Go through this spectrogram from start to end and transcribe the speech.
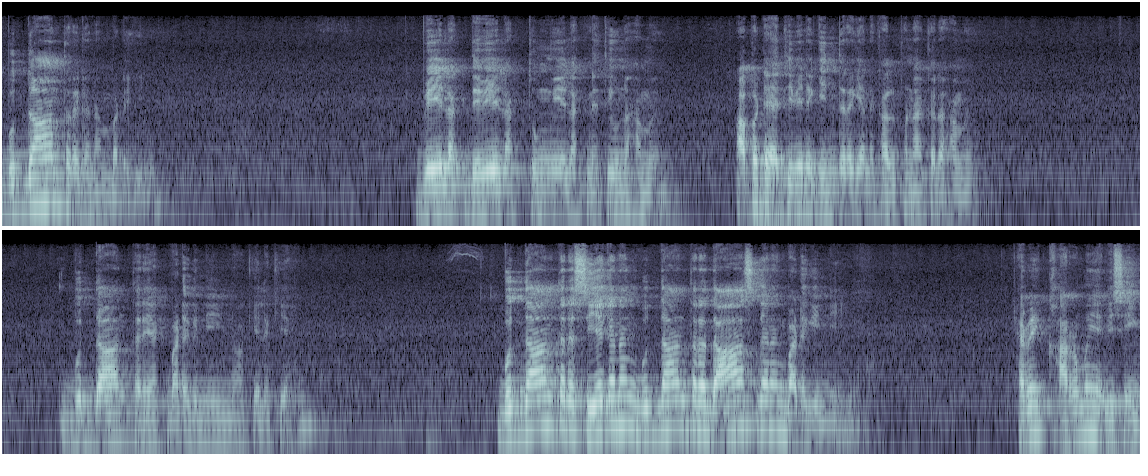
බුද්ධාන්තර ගණන් බඩගින්නේ. වේලක් දෙවේලක් තුන් වේලක් නැති වුනහම අපට ඇති වෙන ගින්දර ගැන කල්පනා කරාම බුද්ධාන්තරයක් බඩගිනි ඉන්නවා කියලා කියහම බුද්ධාන්තර 100 ගණන් බුද්ධාන්තර 10 ගණන් බඩගින්නේ ඉන්නවා. හැබැයි කර්මය විසින්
